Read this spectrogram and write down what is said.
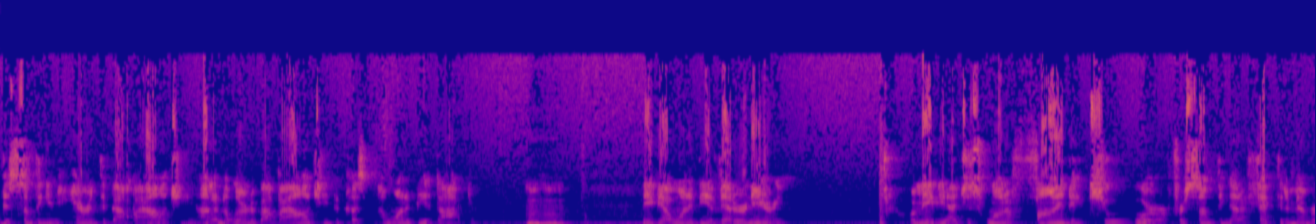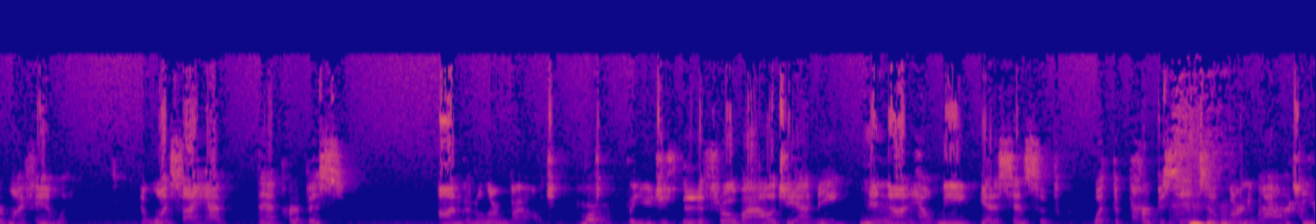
there's something inherent about biology. I'm going to learn about biology because i want to be a doctor. Hmm Maybe I want to be a veterinarian. Or maybe I just want to find a cure for something that affected a member of my family. And once I have that purpose, I'm going to learn biology. Wow. But you're just going to throw biology at me Yeah. and not help me get a sense of what the purpose is of learning biology?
